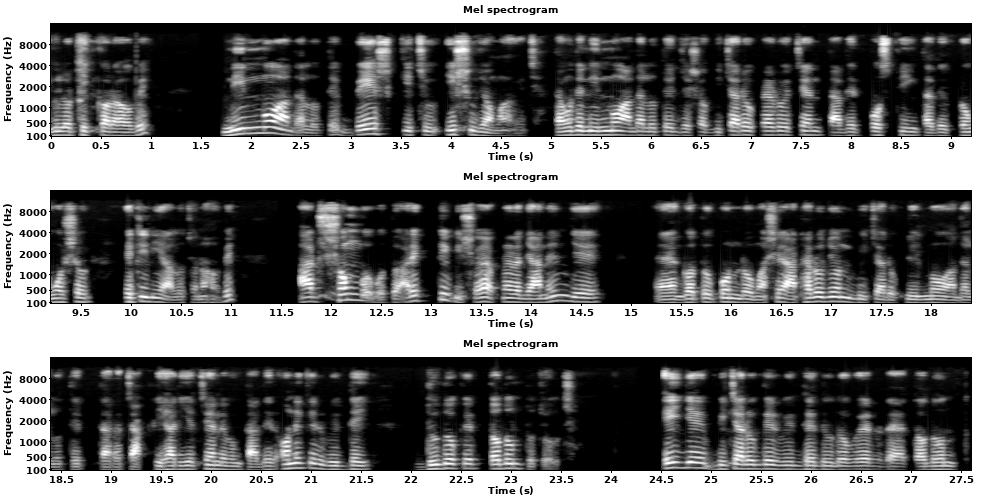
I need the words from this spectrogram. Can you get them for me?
এগুলো ঠিক করা হবে। নিম্ন আদালতে বেশ কিছু ইস্যু জমা হয়েছে। তার মধ্যে নিম্ন আদালতের যেসব বিচারকরা রয়েছেন, তাদের পোস্টিং তাদের প্রমোশন এটি নিয়ে আলোচনা হবে। আর সম্ভবত আরেকটি বিষয়, আপনারা জানেন যে গত পনেরো মাসে আঠারো জন বিচারক নিম্ন আদালতের তারা চাকরি হারিয়েছেন এবং তাদের অনেকের বিরুদ্ধেই দুদকের তদন্ত চলছে। এই যে বিচারকদের বিরুদ্ধে দুদকের তদন্ত,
